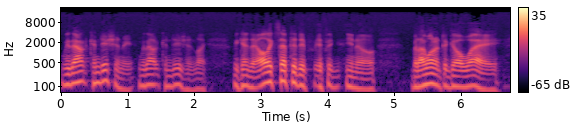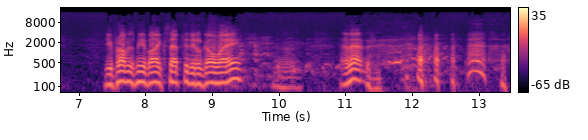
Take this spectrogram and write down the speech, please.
without conditioning, without condition. Like we can say, "I'll accept it if if it, you know," but I want it to go away. You promise me if I accept it, it'll go away? Uh, and that.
